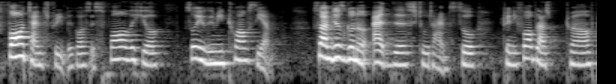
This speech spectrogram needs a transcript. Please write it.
4 times 3 because it's 4 over here. So you give me 12 cm. So I'm just going to add this two times. So 24 plus 12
